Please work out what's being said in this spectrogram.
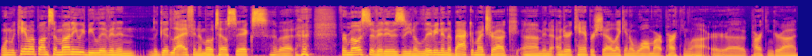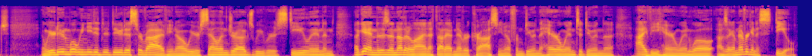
When we came up on some money, we'd be living in the good life in a Motel Six. But for most of it, it was you know living in the back of my truck um, in under a camper shell, like in a Walmart parking lot or a parking garage. And we were doing what we needed to do to survive. You know, we were selling drugs, we were stealing, and again, there's another line I thought I'd never cross. You know, from doing the heroin to doing the IV heroin. Well, I was like, I'm never going to steal.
